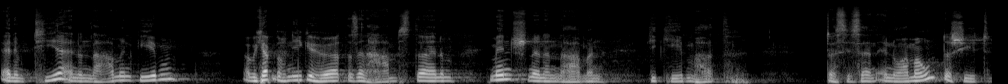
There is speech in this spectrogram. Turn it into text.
einem Tier einen Namen geben, aber ich habe noch nie gehört, dass ein Hamster einem Menschen einen Namen gegeben hat. Das ist ein enormer Unterschied.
